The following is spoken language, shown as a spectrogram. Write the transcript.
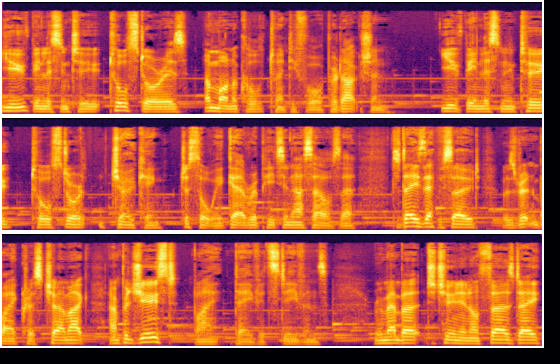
You've been listening to Tall Stories, a Monocle 24 production. You've been listening to Tall Stories. Joking. Just thought we'd get a repeat in ourselves there. Today's episode was written by Chris Cermak and produced by David Stevens. Remember to tune in on Thursday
